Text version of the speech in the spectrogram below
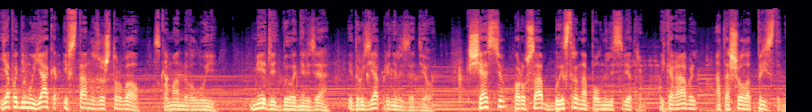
Я подниму якорь и встану за штурвал», — скомандовал Луи. Медлить было нельзя, и друзья принялись за дело. К счастью, паруса быстро наполнились ветром, и корабль отошел от пристани.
